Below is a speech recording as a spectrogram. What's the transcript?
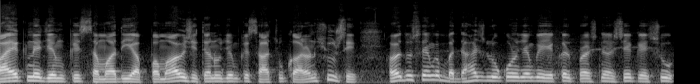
બાઇકને જેમ કે સમાધિ આપવામાં આવે છે, તેનું જેમ કે સાચું કારણ શું છે? હવે દોસ્તો, એમ કે બધા જ લોકોનું જેમ કે એક જ પ્રશ્ન હશે કે શું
